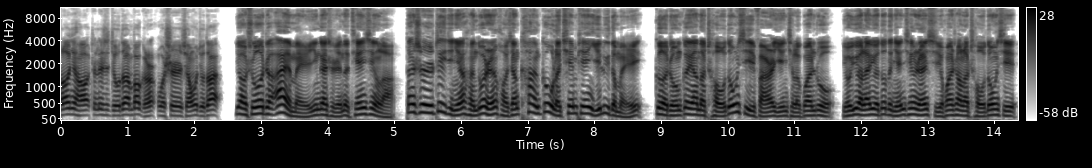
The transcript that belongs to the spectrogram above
Hello，你好，这里是九段爆梗，我是玄武九段。要说这爱美，应该是人的天性了。但是这几年，很多人好像看够了千篇一律的美。各种各样的丑东西反而引起了关注，有越来越多的年轻人喜欢上了丑东西，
